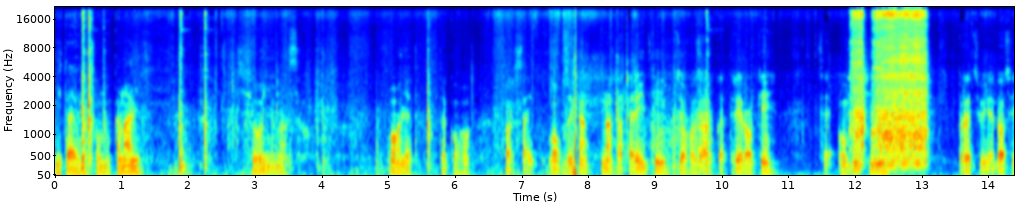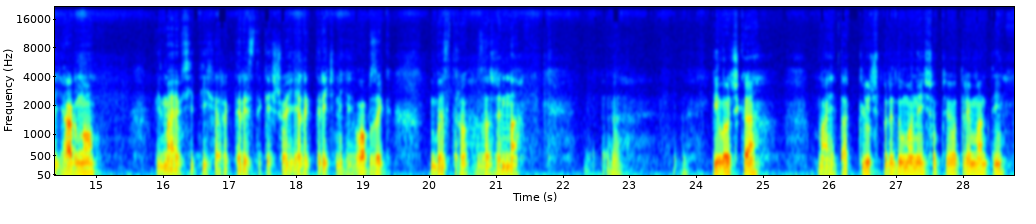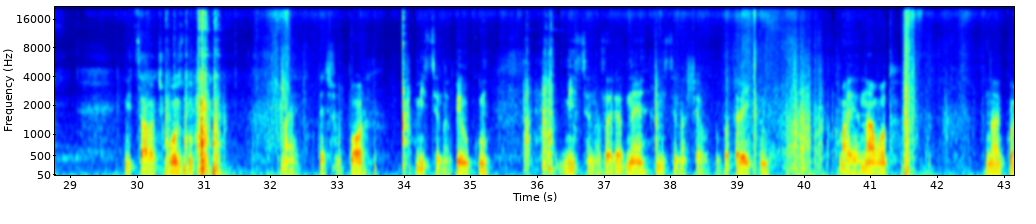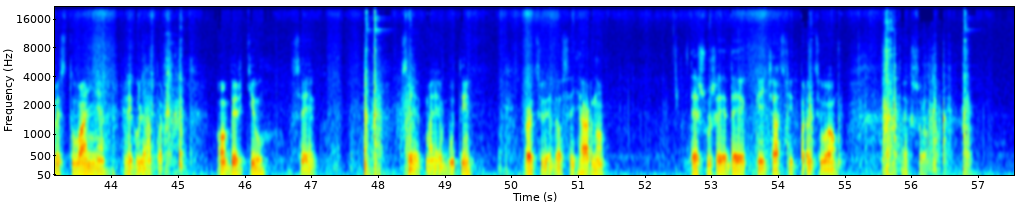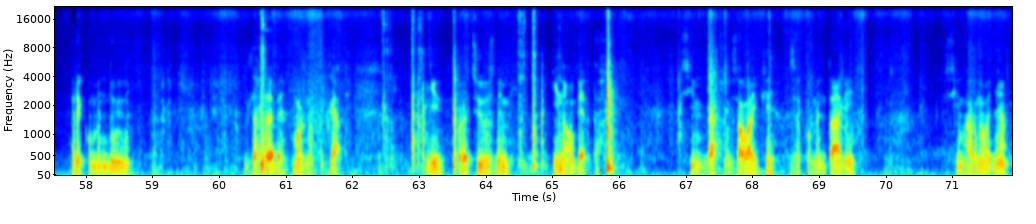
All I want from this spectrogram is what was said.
Вітаю на своєму каналі. Сьогодні у нас огляд такого Farsight лобзика на батарейці. Цього зарука 3 роки. Це обичний. Працює досить гарно. Він має всі ті характеристики, що і електричний лобзик. Бистро зажимна е, пілочка. Має так ключ придуманий, щоб його тримати. Відсавач воздуху. Має теж упор, місце на пилку, місце на зарядне, місце на ще одну батарейку. Має навод на користування, регулятор обертів, все як, все як має бути. Працює досить гарно. Теж уже деякий час відпрацював. Так що рекомендую для себе можна купляти. І працюю з ним і на об'єктах. Всім дякую за лайки, за коментарі. Всім гарного дня.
